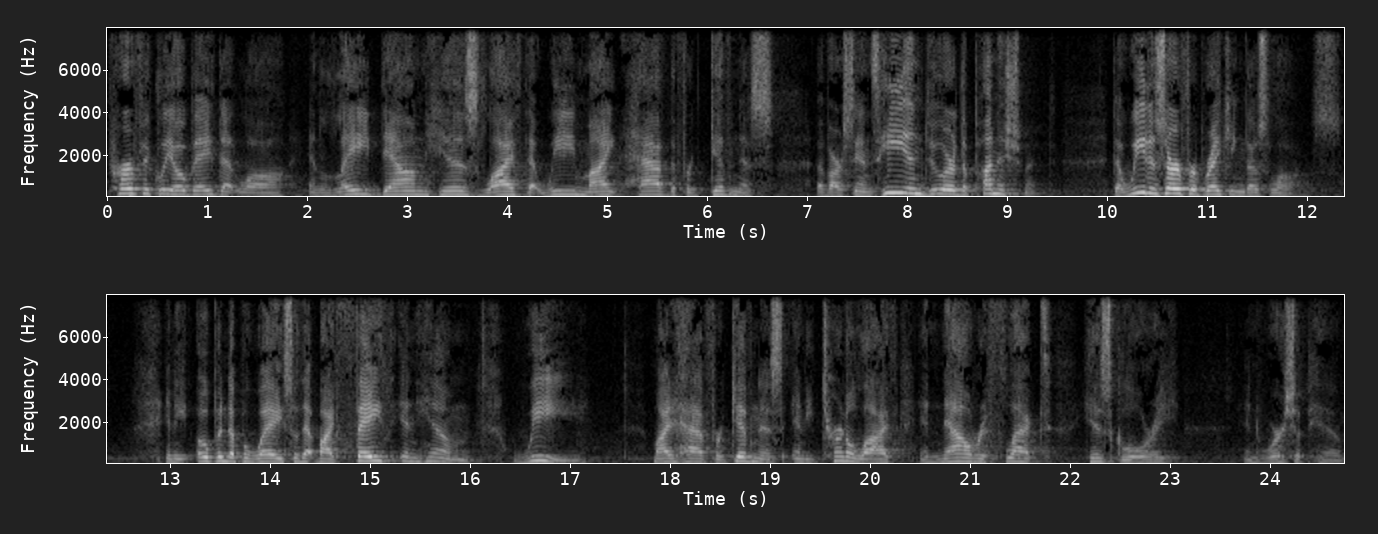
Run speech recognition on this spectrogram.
perfectly obeyed that law and laid down his life that we might have the forgiveness of our sins. He endured the punishment that we deserve for breaking those laws. And he opened up a way so that by faith in him, we might have forgiveness and eternal life and now reflect his glory and worship him.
